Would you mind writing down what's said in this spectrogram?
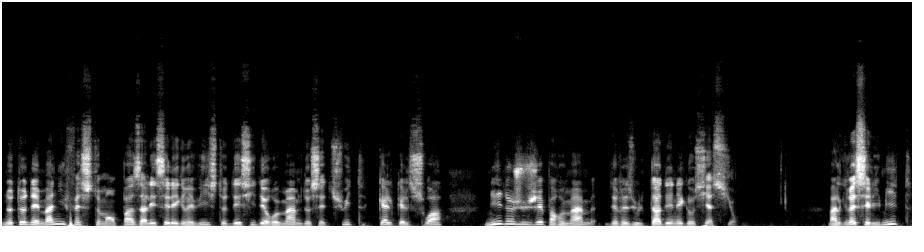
ne tenaient manifestement pas à laisser les grévistes décider eux-mêmes de cette suite, quelle qu'elle soit, ni de juger par eux-mêmes des résultats des négociations. Malgré ces limites,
